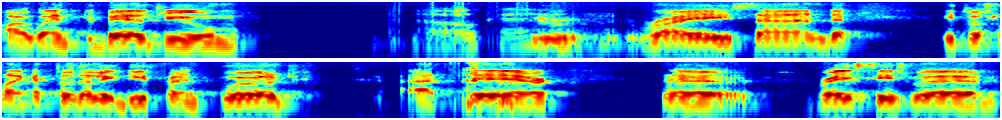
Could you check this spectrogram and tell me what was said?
I went to Belgium oh, okay. to race, and it was like a totally different world at there. the races were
